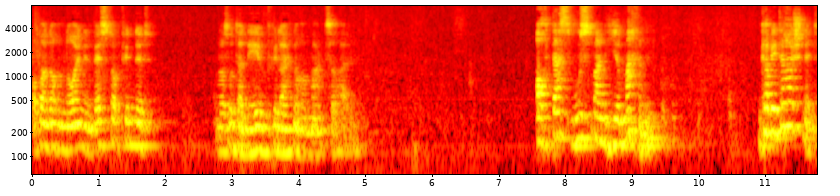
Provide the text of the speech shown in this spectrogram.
ob er noch einen neuen Investor findet, um das Unternehmen vielleicht noch am Markt zu halten. Auch das muss man hier machen, ein Kapitalschnitt,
